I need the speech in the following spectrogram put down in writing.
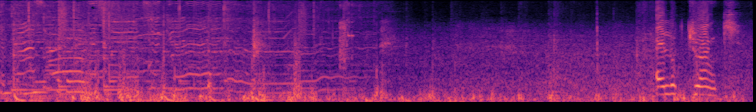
And as we're together. I look drunk.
